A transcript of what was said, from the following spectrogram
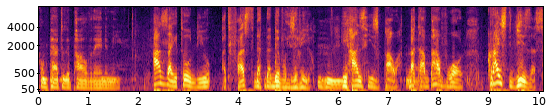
compared to the power of the enemy. As I told you at first, that the devil is real. Mm-hmm. He has his power. But above all, Christ Jesus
